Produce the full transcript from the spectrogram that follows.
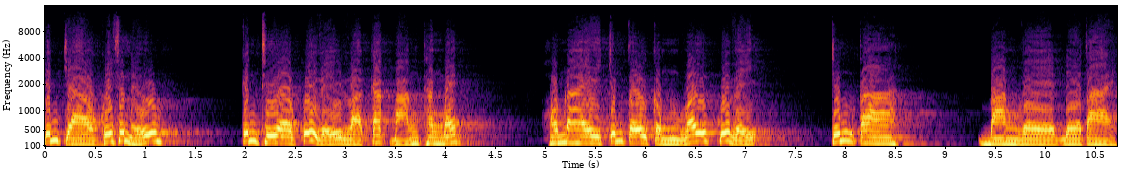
Kính chào quý thính hữu, kính thưa quý vị và các bạn thân mến. Hôm nay chúng tôi cùng với quý vị chúng ta bàn về đề tài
